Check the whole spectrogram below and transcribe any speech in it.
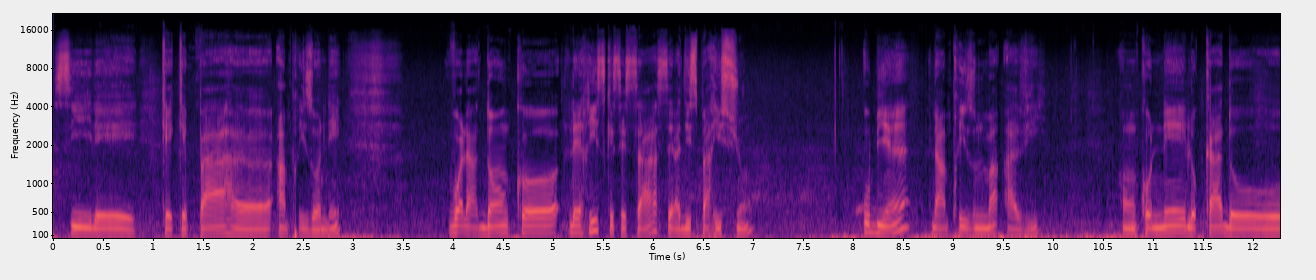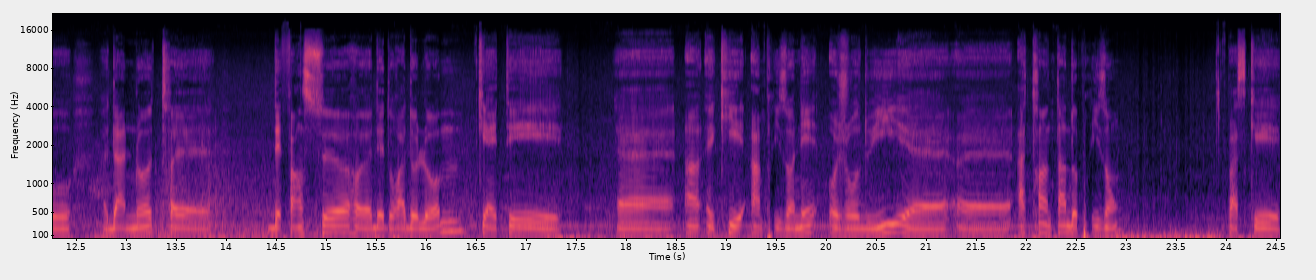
s'il est quelque part emprisonné. Voilà, donc les risques, c'est ça, c'est la disparition ou bien l'emprisonnement à vie. On connaît le cas d'un autre euh, défenseur euh, des droits de l'homme qui euh, est emprisonné aujourd'hui à 30 ans de prison parce que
